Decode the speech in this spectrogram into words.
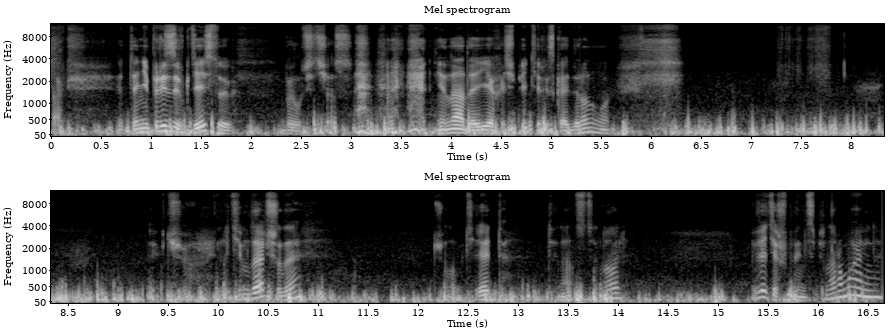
Так, это не призыв к действию был сейчас. не надо ехать в Питер искать дрон. Дальше, да? Что нам терять-то? 12.0. Ветер, в принципе, нормальный.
